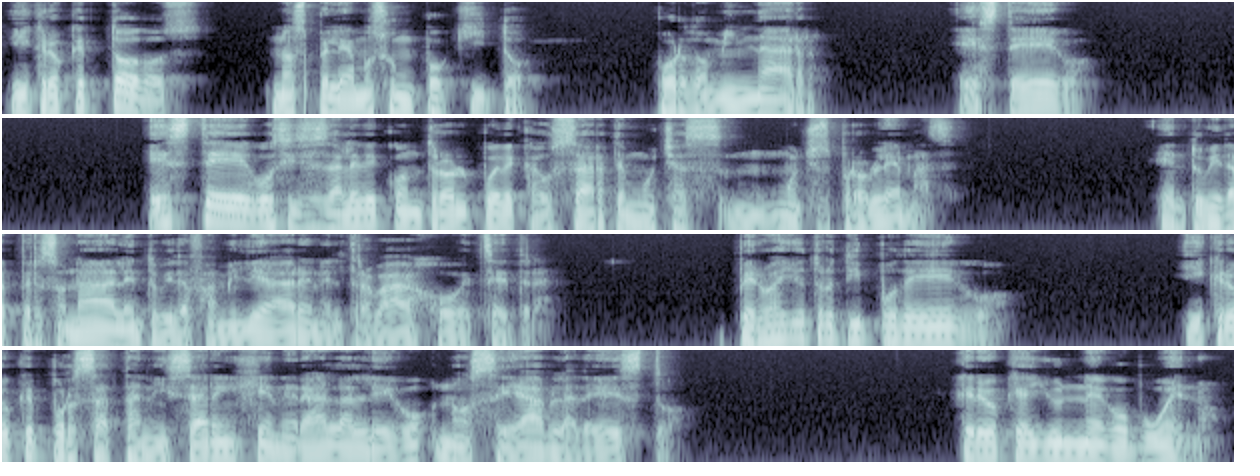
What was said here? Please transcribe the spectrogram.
Y creo que todos nos peleamos un poquito por dominar este ego. Este ego, si se sale de control, puede causarte muchos problemas. En tu vida personal, en tu vida familiar, en el trabajo, etc. Pero hay otro tipo de ego. Y creo que por satanizar en general al ego no se habla de esto. Creo que hay un ego bueno.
